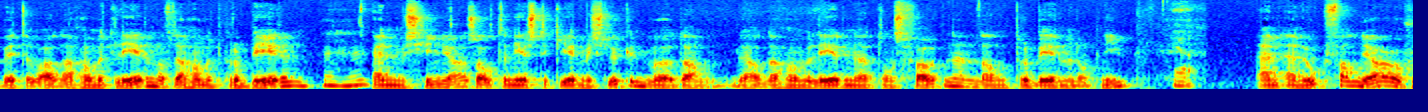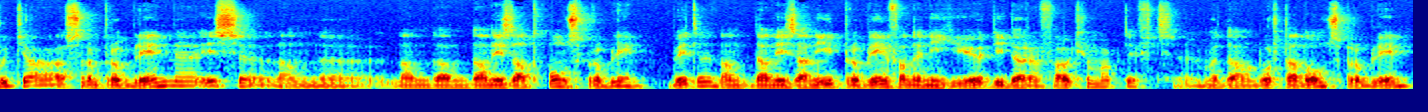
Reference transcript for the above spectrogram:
weten we wat, dan gaan we het leren of dan gaan we het proberen. Mm En misschien ja, zal het de eerste keer mislukken, maar dan, ja, dan gaan we leren uit ons fouten en dan proberen we opnieuw. Ja. En, en ook van, ja, goed, ja, als er een probleem is, dan, dan, dan, dan is dat ons probleem. Weet je? Dan, dan is dat niet het probleem van de ingenieur die daar een fout gemaakt heeft, maar dan wordt dat ons probleem.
